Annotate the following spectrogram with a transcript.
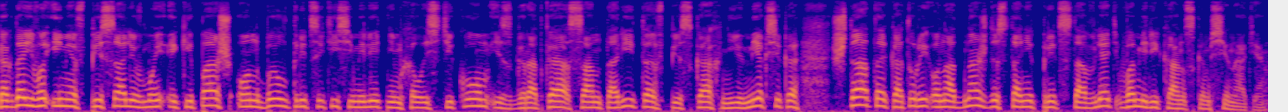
когда его имя вписали в мой экипаж, он был 37-летним холостяком из городка Санта-Рита в песках Нью-Мексико, штата, который он однажды станет представлять в американском Сенате.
